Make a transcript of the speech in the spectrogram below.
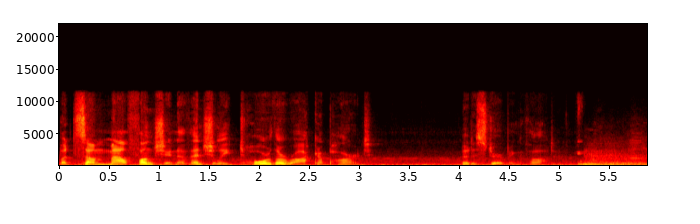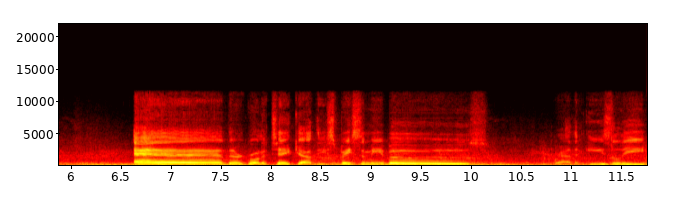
but some malfunction eventually tore the rock apart. A disturbing thought. And they're going to take out these space amoebas rather easily.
